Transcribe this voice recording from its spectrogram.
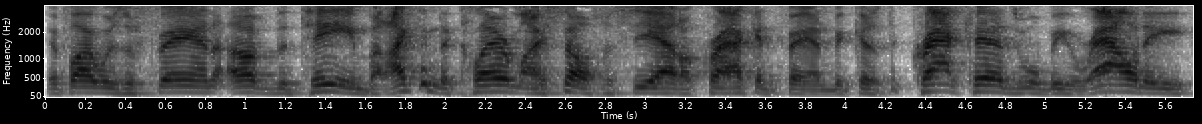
if I was a fan of the team, but I can declare myself a Seattle Kraken fan because the crackheads will be rowdy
